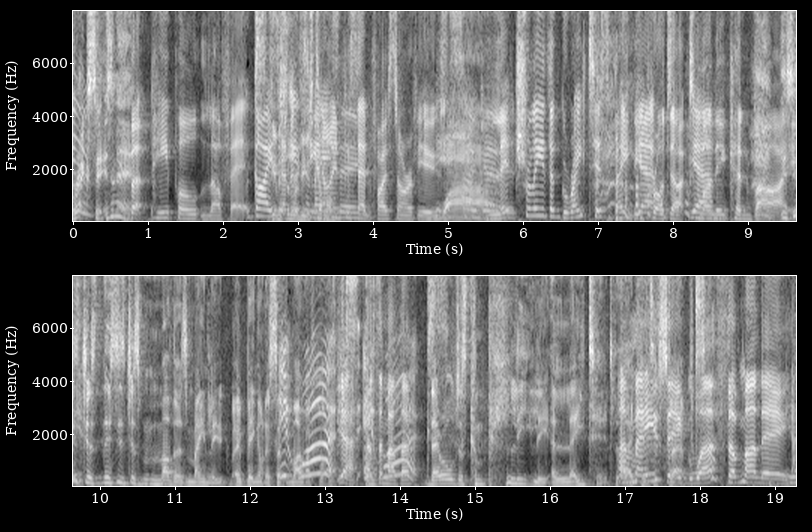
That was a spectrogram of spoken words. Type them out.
Brexit, isn't it? But people love it. Guys, Give us some reviews, come on. Seventy-nine percent five star reviews. It's Wow. so good. Literally the greatest baby Yeah. product Yeah. money can buy. this is just this is just mothers mainly uh, being honest. It my wife's. Yeah, it as a mother. They're all just completely elated that their kids have Amazing, slept. worth the money. Yeah.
